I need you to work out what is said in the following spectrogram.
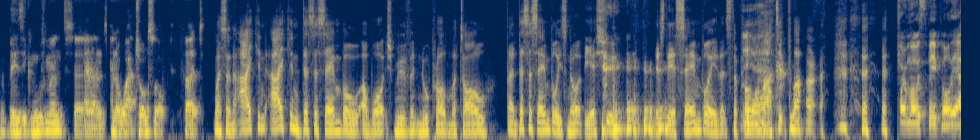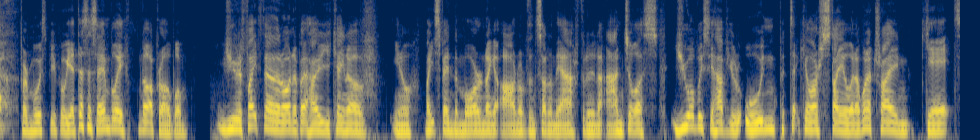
a basic movement and, and a watch also. But listen, I can I can disassemble a watch movement no problem at all. That disassembly is not the issue. it's the assembly that's the problematic yeah. part. For most people, yeah. For most people, yeah. Disassembly, not a problem. You reflected earlier on about how you kind of you know, might spend the morning at Arnold and Son in the afternoon at Angelus. You obviously have your own particular style, and I want to try and get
